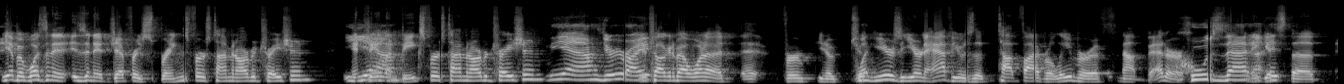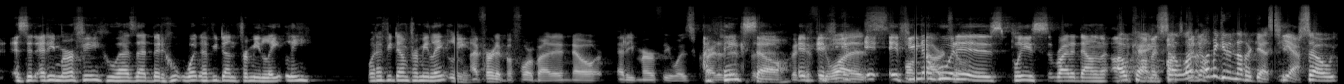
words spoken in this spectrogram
Yeah, but wasn't it? Isn't it Jeffrey Springs' first time in arbitration and yeah, Jalen Beek's first time in arbitration? yeah. You're right. You're talking about one of uh, for you know two What- years, a year and a half. He was the top five reliever, if not better. Who's that? And he gets Is, the. is it Eddie Murphy who has that bit? Who? What have you done for me lately? What have you done for me lately? I've heard it before, but I didn't know Eddie Murphy was credited. I think so. that. But if, he was, if, if you know who it is, please write it down in the, the Okay, comments so let, let me get another guess here. Yeah. So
